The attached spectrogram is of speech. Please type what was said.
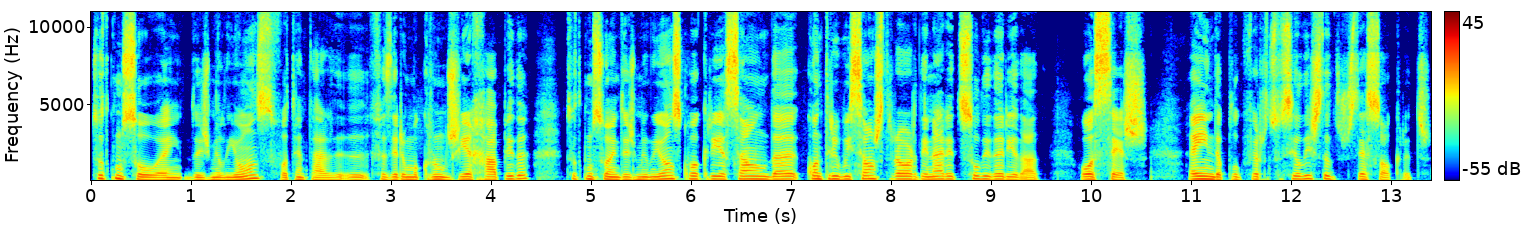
Tudo começou em 2011, vou tentar uh, fazer uma cronologia rápida, tudo começou em 2011 com a criação da Contribuição Extraordinária de Solidariedade, ou a SES, ainda pelo governo socialista de José Sócrates.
